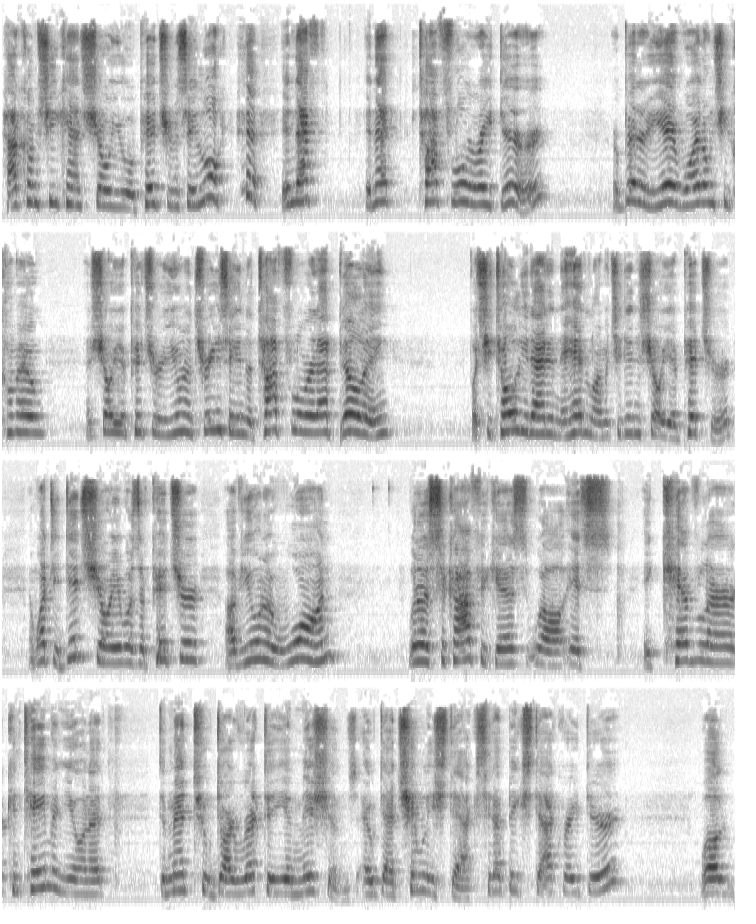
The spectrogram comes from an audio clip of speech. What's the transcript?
How come she can't show you a picture and say, look, in that in that top floor right there? Or better yet, why don't she come out and show you a picture of Unit 3 and say in the top floor of that building? But she told you that in the headline, but she didn't show you a picture. And what they did show you was a picture of Unit 1 with a sarcophagus. Well, it's a Kevlar containment unit that meant to direct the emissions out that chimney stack. See that big stack right there? Well,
